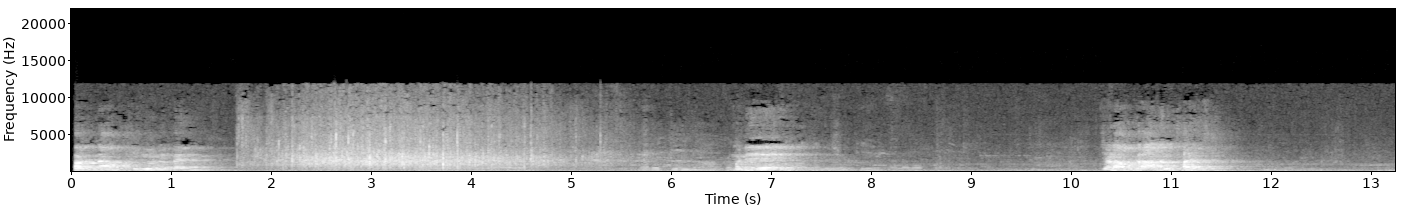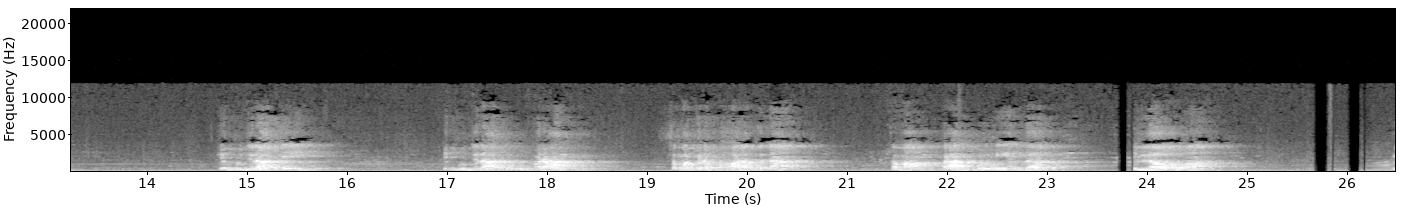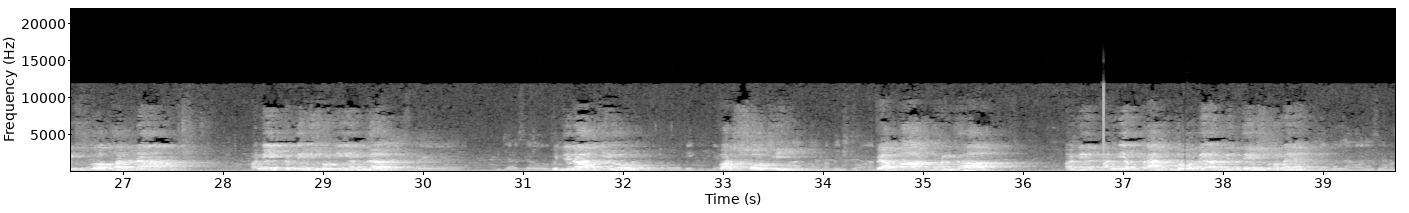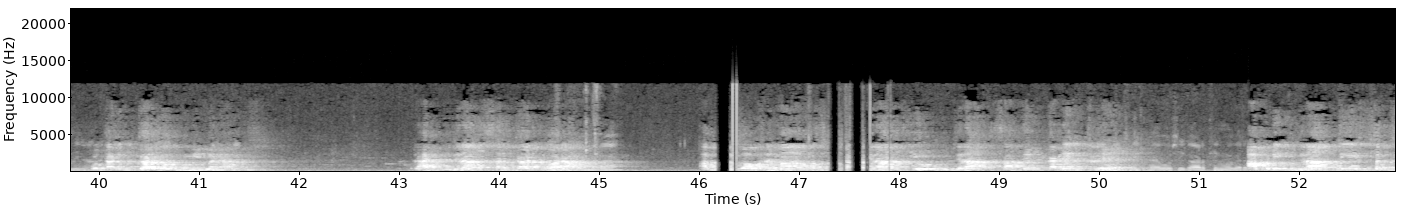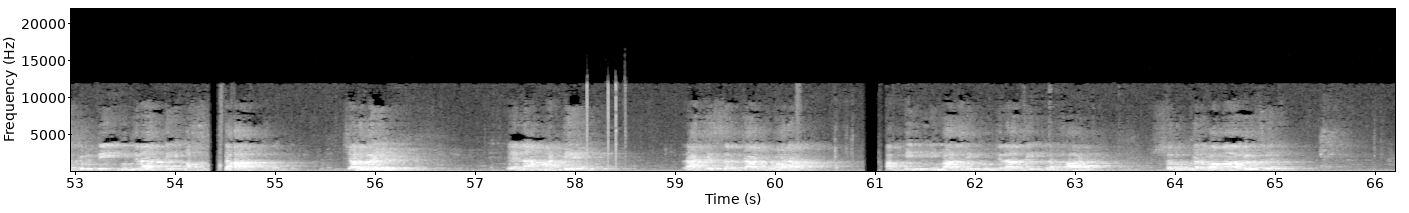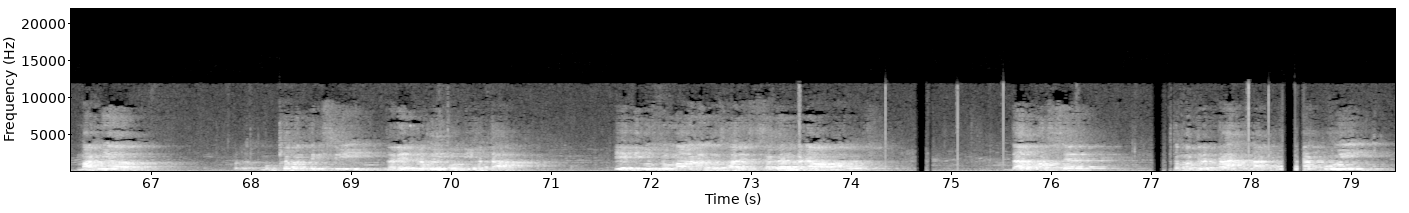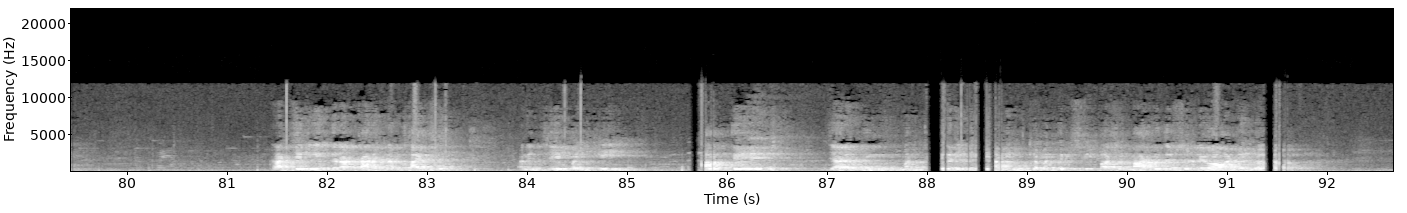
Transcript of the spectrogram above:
વિભાગના ભાઈઓને બહેનો મને જણાવતા આનંદ થાય છે કે ગુજરાતી, એ ગુજરાત ઉપરાંત સમગ્ર ભારતના તમામ પ્રાંતોની અંદર, જિલ્લાઓમાં, વિશ્વભરના અનેક દેશોની અંદર गुजराती हो थी व्यापार धंधा अन्य अन्य प्रांतों ने अन्य देशों ने पोता कर्म भूमि बना गुजरात सरकार द्वारा अब विश्वभर गुजरातियों, गुजरात साथ कनेक्ट रहे। अपनी गुजराती संस्कृति, गुजराती अस्मिता जलवे एना राज्य सरकार द्वारा આ બિન નિવાસી ગુજરાતી પ્રભાગ શરૂ કરવામાં આવ્યો છે. માન્ય મુખ્યમંત્રી શ્રી નરેન્દ્રભાઈ મોદી હતા. એ દિવસોમાં આને વધારે સઘન બનાવવામાં આવ્યો છે. દર વર્ષે સમગ્ર પ્રાંતના કોઈના કોઈ રાજ્યની અંદર આ કાર્યક્રમ થાય છે અને જે પૈકી આ વખતે જ્યારે હું મંત્રી તરીકે મારી મુખ્યમંત્રી શ્રી પાસે માર્ગદર્શન લેવા માટે ગયો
